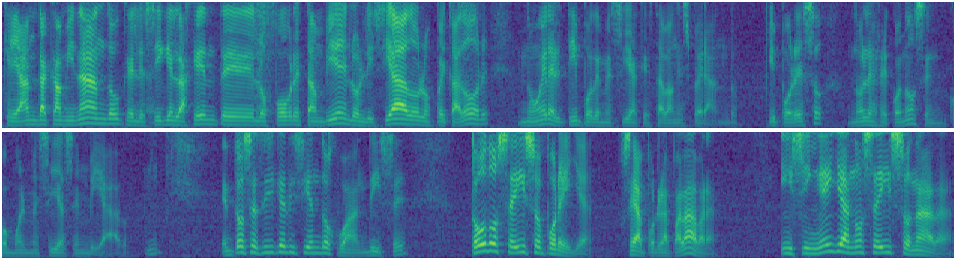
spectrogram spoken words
que anda caminando, que le siguen la gente, los pobres también, los lisiados, los pecadores. No era el tipo de Mesías que estaban esperando. Y por eso no les reconocen como el Mesías enviado. Entonces sigue diciendo Juan, dice, todo se hizo por ella, o sea, por la palabra, y sin ella no se hizo nada.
